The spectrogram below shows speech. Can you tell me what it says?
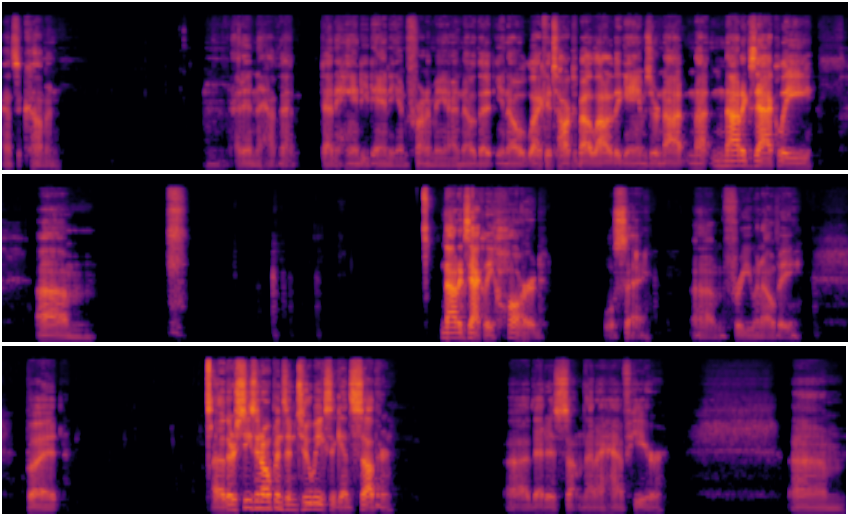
that's a coming. Mm, I didn't have that that handy dandy in front of me. I know that you know, like I talked about, a lot of the games are not not not exactly, um, not exactly hard. We'll say um, for UNLV, but uh, their season opens in two weeks against Southern. Uh, that is something that I have here. Um,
